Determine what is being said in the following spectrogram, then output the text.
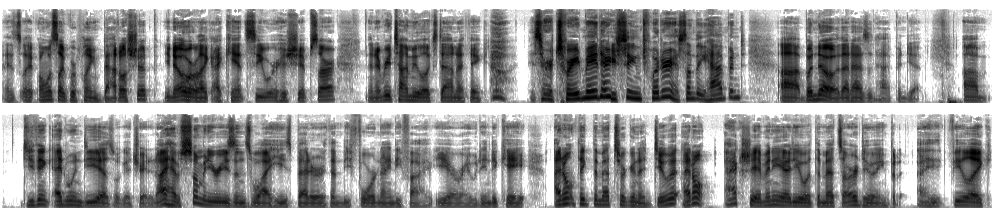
and it's like almost like we're playing Battleship, you know, or like I can't see where his ships are. And every time he looks down, I think, oh, is there a trade made? Are you seeing Twitter? Has something happened? Uh, but no, that hasn't happened yet. Um, do you think Edwin Diaz will get traded? I have so many reasons why he's better than the 4.95 ERA would indicate. I don't think the Mets are going to do it. I don't actually have any idea what the Mets are doing, but I feel like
